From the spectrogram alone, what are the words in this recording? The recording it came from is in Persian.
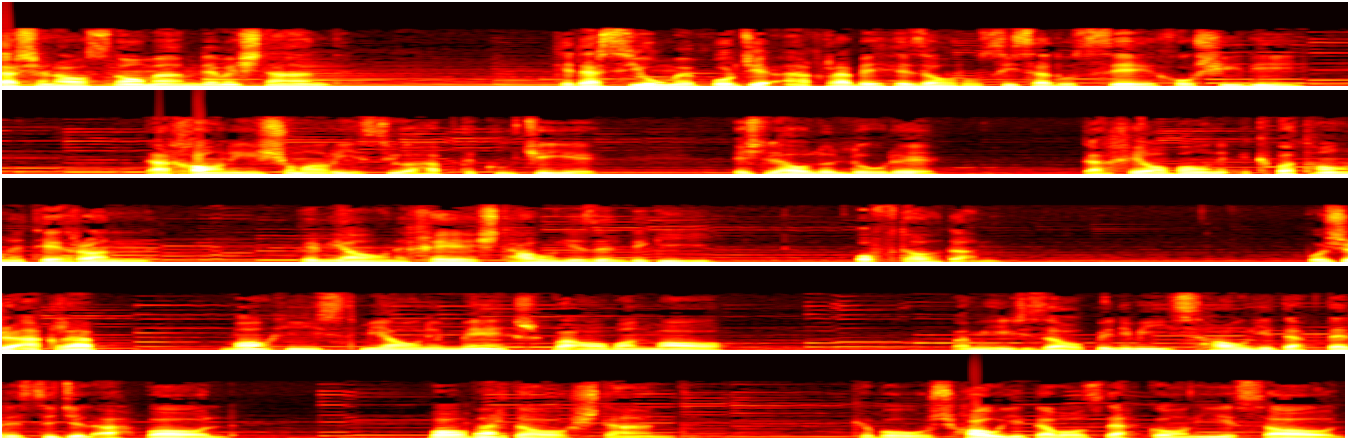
در شناسنامه هم نوشتند که در سیوم برج اقرب 1303 خورشیدی در خانه شماری 37 کوچه اجلال الدوله در خیابان اکباتان تهران به میان خشت های زندگی افتادم. بجر اقرب ماهی است میان مهر و آبان ماه و میرزا به های دفتر سجل احوال باور داشتند که برج های دوازدهگانی سال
